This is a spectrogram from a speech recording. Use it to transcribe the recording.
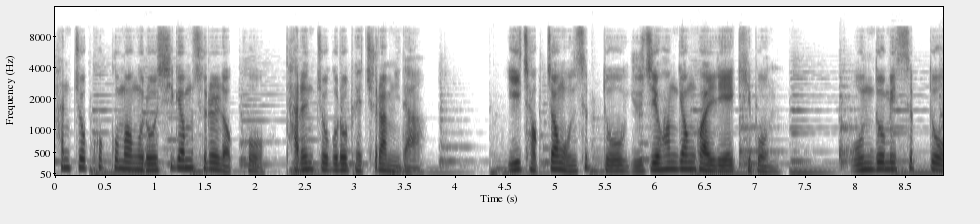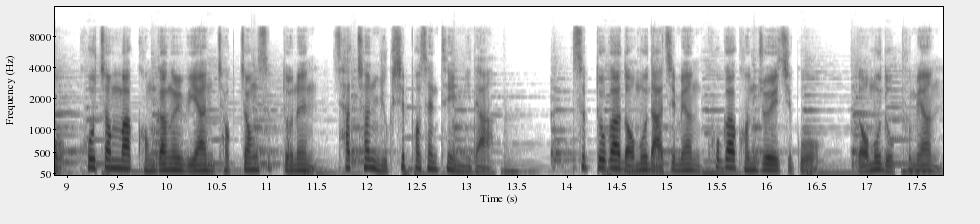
한쪽 콧구멍으로 식염수를 넣고 다른 쪽으로 배출합니다. 이 적정 온습도 유지 환경 관리의 기본. 온도 및 습도, 코 점막 건강을 위한 적정 습도는 4060%입니다. 습도가 너무 낮으면 코가 건조해지고 너무 높으면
